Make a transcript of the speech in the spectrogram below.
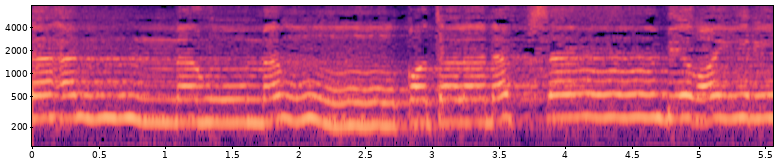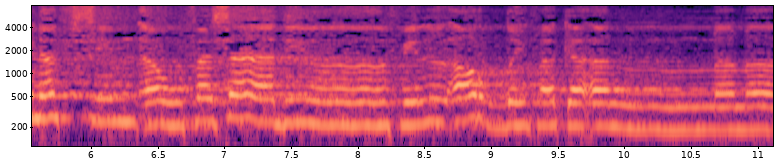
انه من قتل نفسا بغير نفس او فساد في الارض فكانما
